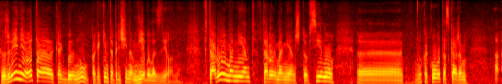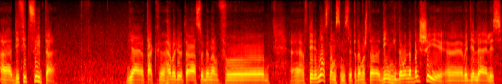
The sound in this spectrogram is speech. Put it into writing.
К сожалению, это как бы, ну, по каким-то причинам не было сделано. Второй момент, второй момент, что в силу э, ну, какого-то, скажем, э, дефицита я так говорю это особенно в, э, в переносном смысле, потому что деньги довольно большие э, выделялись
